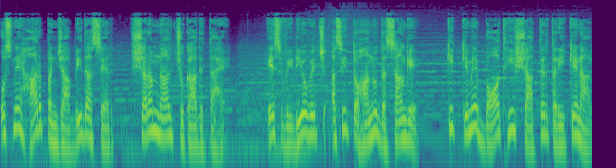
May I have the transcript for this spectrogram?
ਉਸਨੇ ਹਰ ਪੰਜਾਬੀ ਦਾ ਸਿਰ ਸ਼ਰਮ ਨਾਲ ਝੁਕਾ ਦਿੱਤਾ ਹੈ। ਇਸ ਵੀਡੀਓ ਵਿੱਚ ਅਸੀਂ ਤੁਹਾਨੂੰ ਦੱਸਾਂਗੇ ਕਿ ਕਿਵੇਂ ਬਹੁਤ ਹੀ ਸ਼ਾਤਿਰ ਤਰੀਕੇ ਨਾਲ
